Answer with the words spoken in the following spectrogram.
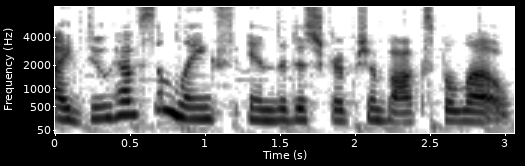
I do have some links in the description box below.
